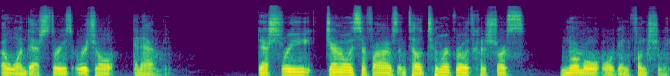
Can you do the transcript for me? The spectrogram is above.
1801-3's original anatomy. Dash 3 generally survives until tumor growth constructs normal organ functioning.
